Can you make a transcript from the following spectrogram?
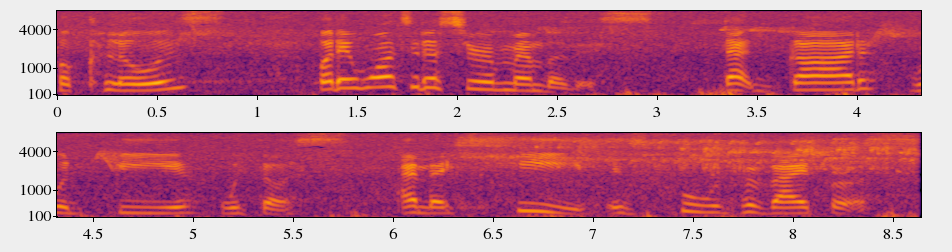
for clothes. But they wanted us to remember this that God would be with us and that He is who would provide for us.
